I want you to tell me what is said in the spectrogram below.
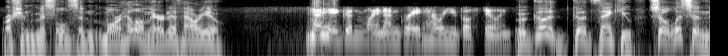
Russian missiles and more. Hello, Meredith. How are you? Hey, good morning. I'm great. How are you both doing? Well, good, good. Thank you. So, listen,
